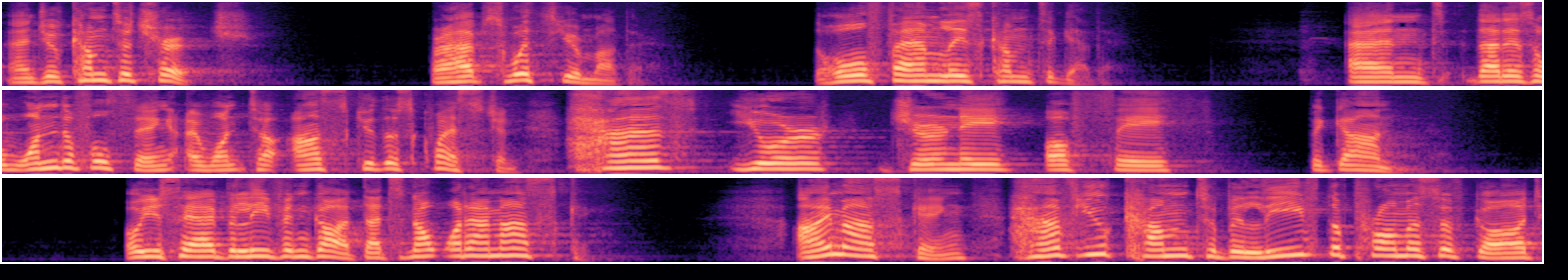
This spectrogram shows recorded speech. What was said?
and you've come to church, perhaps with your mother. The whole family's come together. And that is a wonderful thing. I want to ask you this question Has your journey of faith begun? Or you say, I believe in God. That's not what I'm asking. I'm asking, have you come to believe the promise of God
